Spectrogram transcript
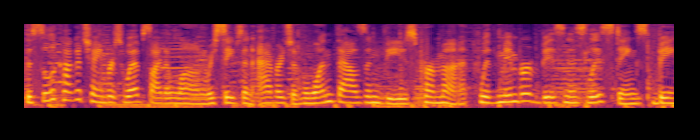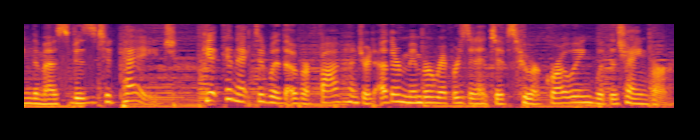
The Sylacauga Chamber's website alone receives an average of 1,000 views per month, with member business listings being the most visited page. Get connected with over 500 other member representatives who are growing with the Chamber.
